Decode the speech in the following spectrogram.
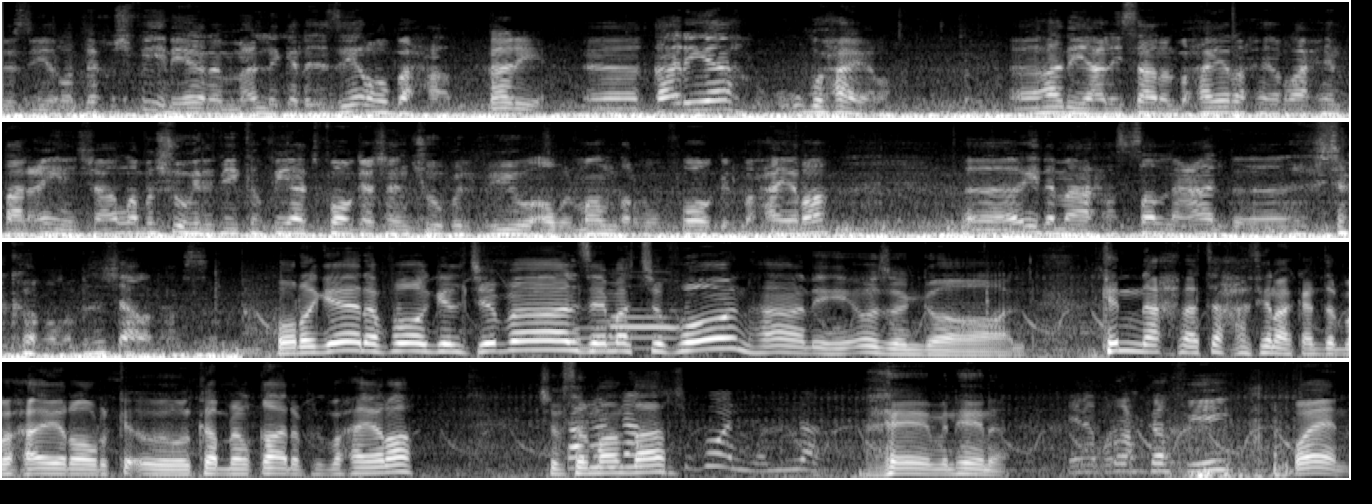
جزيرة. يا أخي إيش فيني أنا معلق على جزيرة وبحر قرية. آه، قرية وبحيرة. هذه على يسار البحيرة. الحين رايحين طالعين إن شاء الله. بشوف إذا في كافيات فوق عشان نشوف الفيو أو المنظر من فوق البحيرة. آه، إذا ما حصلنا عاد آه، شكر الله بس إن شاء الله نحصل ورقينا فوق الجبل زي ما تشوفون. هذه اوزنجول كنا إحنا تحت هناك عند البحيرة ورك- وركبنا القارب في البحيرة. شفت المنظر؟ شوفونا من هناك. هي من هنا. هنا بروح كافي. وين؟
